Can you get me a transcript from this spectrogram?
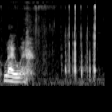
ခူးလိုက်ဦးမယ်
